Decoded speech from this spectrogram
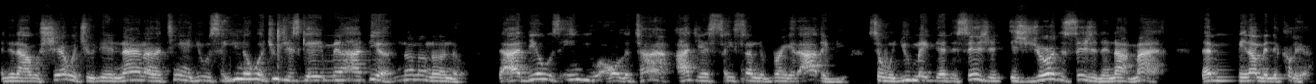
And then I will share with you. Then nine out of 10, you would say, you know what, you just gave me an idea. No, no, no, no. The idea was in you all the time. I just say something to bring it out of you. So when you make that decision, it's your decision and not mine. That means I'm in the clear.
